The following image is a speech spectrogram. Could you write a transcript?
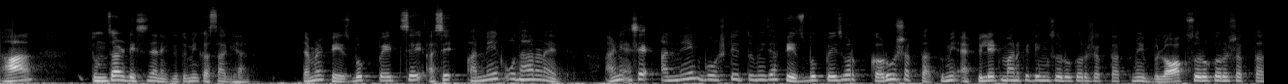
हा तुमचा डिसिजन आहे की तुम्ही कसा घ्याल. त्यामुळे फेसबुक पेजचे असे अनेक उदाहरणं आहेत. आणि असे अनेक गोष्टी तुम्ही ज्या फेसबुक पेजवर करू शकता तुम्ही ॲफिलेट मार्केटिंग सुरू करू शकता तुम्ही ब्लॉग सुरू करू शकता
